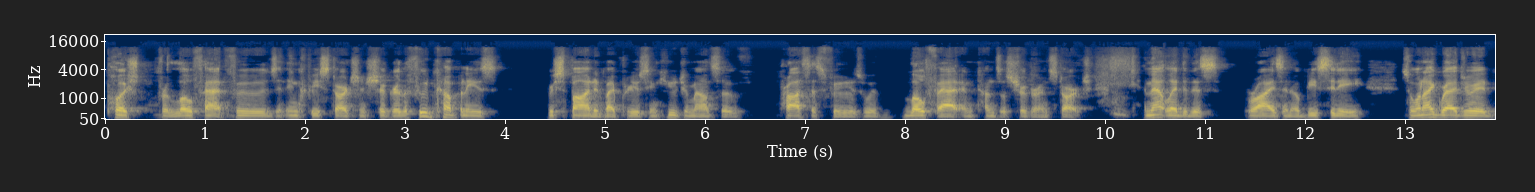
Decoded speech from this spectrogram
push for low-fat foods and increased starch and sugar, the food companies responded by producing huge amounts of processed foods with low fat and tons of sugar and starch, and that led to this rise in obesity so when I graduated,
